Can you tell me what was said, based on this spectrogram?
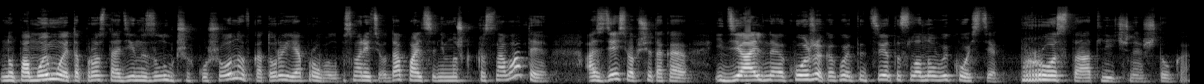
но, по-моему, это просто один из лучших кушонов, которые я пробовала. Посмотрите, вот, да, пальцы немножко красноватые, а здесь вообще такая идеальная кожа какой-то цвета слоновой кости. Просто отличная штука.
